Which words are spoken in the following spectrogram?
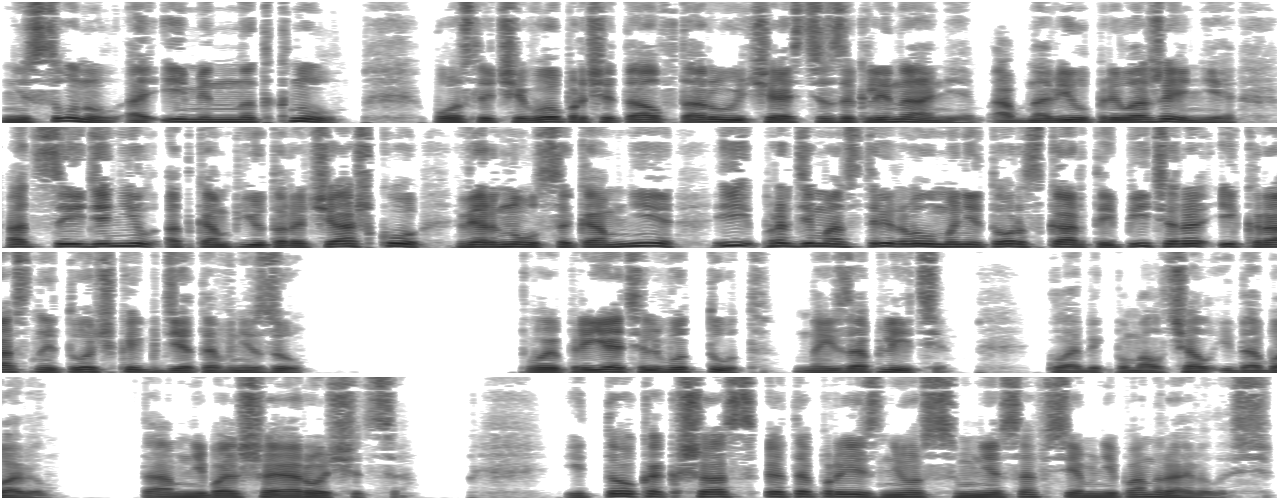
Не сунул, а именно ткнул. После чего прочитал вторую часть заклинания, обновил приложение, отсоединил от компьютера чашку, вернулся ко мне и продемонстрировал монитор с картой Питера и красной точкой где-то внизу. «Твой приятель вот тут, на изоплите», — Клабик помолчал и добавил. «Там небольшая рощица». И то, как Шас это произнес, мне совсем не понравилось.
